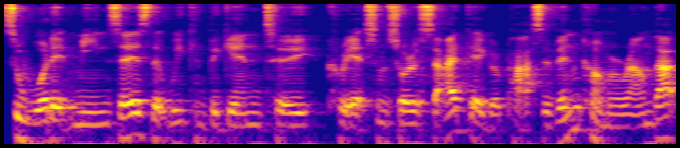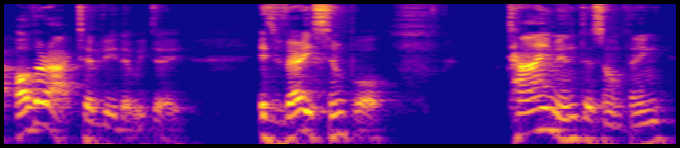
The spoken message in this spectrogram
So what it means is that we can begin to create some sort of side gig or passive income around that other activity that we do. It's very simple time into something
